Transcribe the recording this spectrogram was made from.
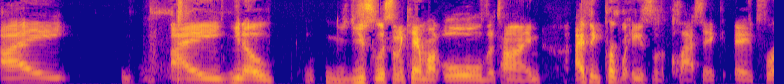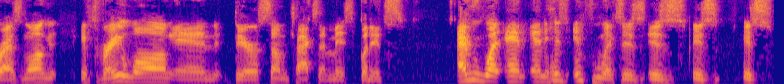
i i you know used to listen to Cam'ron all the time. I think purple haze is a classic. It's for as long it's very long and there are some tracks that miss but it's everyone and and his influence is is is is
